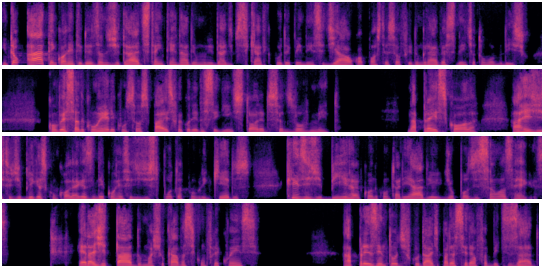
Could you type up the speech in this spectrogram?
Então, A tem 42 anos de idade, está internado em uma unidade psiquiátrica por dependência de álcool após ter sofrido um grave acidente automobilístico. Conversando com ele e com seus pais, foi colhida a seguinte história do seu desenvolvimento. Na pré-escola, há registro de brigas com colegas em decorrência de disputa por brinquedos, crises de birra quando contrariado e de oposição às regras. Era agitado, machucava-se com frequência, apresentou dificuldade para ser alfabetizado,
